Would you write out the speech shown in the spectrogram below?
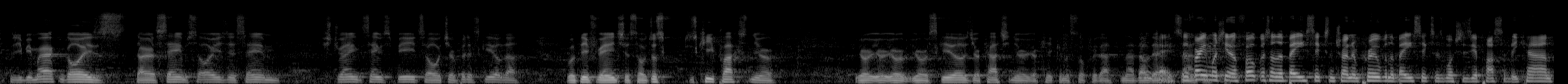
Because you'll be marking guys that are the same size, the same strength, same speed, so it's your bit of skill that will differentiate you. So just, just keep practicing your. Your, your, your, your skills, your catching, your, your kicking and stuff like that. And that'll Okay, so very much you know focus on the basics and try and improve on the basics as much as you possibly can.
